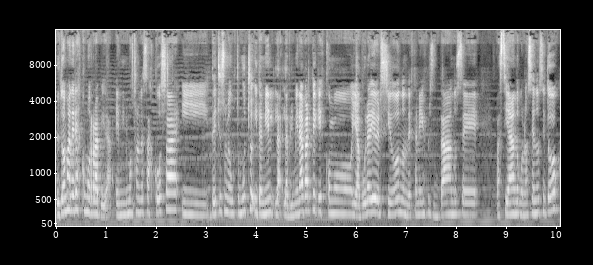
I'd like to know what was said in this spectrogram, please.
De todas maneras es como rápida en ir mostrando esas cosas y de hecho eso me gustó mucho y también la, primera parte que es como ya pura diversión, donde están ellos presentándose, paseando, conociéndose y todo,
